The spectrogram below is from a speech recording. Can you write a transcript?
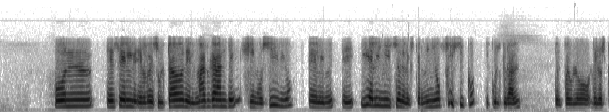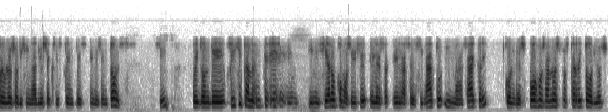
un es el, el resultado del más grande genocidio el, eh, y el inicio del exterminio físico y cultural del pueblo de los pueblos originarios existentes en ese entonces, ¿sí? Pues donde físicamente eh, iniciaron, como se dice, el, el asesinato y masacre con despojos a nuestros territorios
